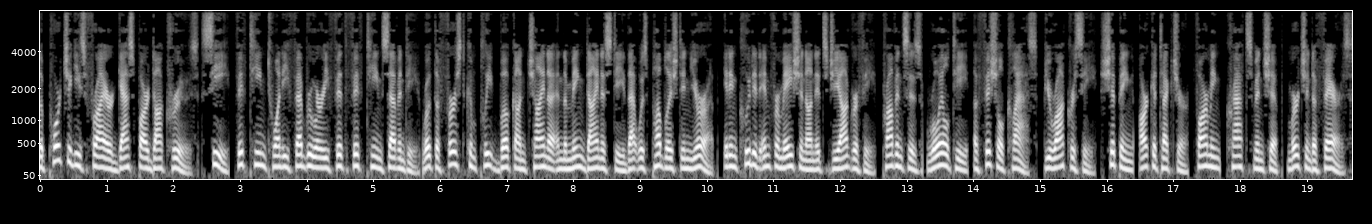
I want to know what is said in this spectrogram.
The Portuguese friar Gaspar da Cruz c. 1520 February 5, 1570 wrote the first complete book on China and the Ming dynasty that was published in Europe. It included information on its geography, provinces, royalty, official class, bureaucracy, shipping, architecture, farming, craftsmanship, merchant affairs,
